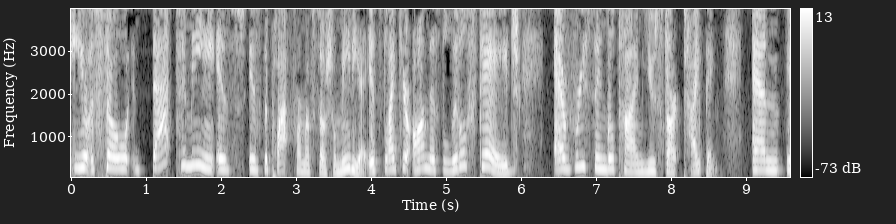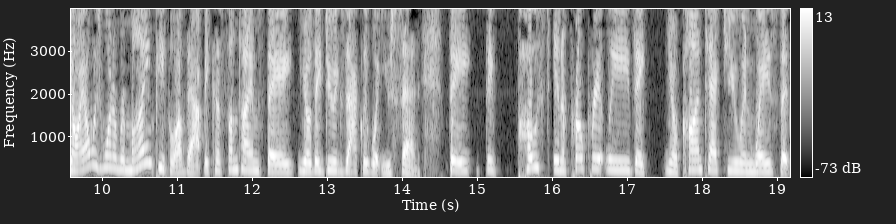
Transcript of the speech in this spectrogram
you know, so that to me is, is the platform of social media. It's like you're on this little stage every single time you start typing. And, you know, I always want to remind people of that because sometimes they, you know, they do exactly what you said. They, they post inappropriately, they, you know, contact you in ways that,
